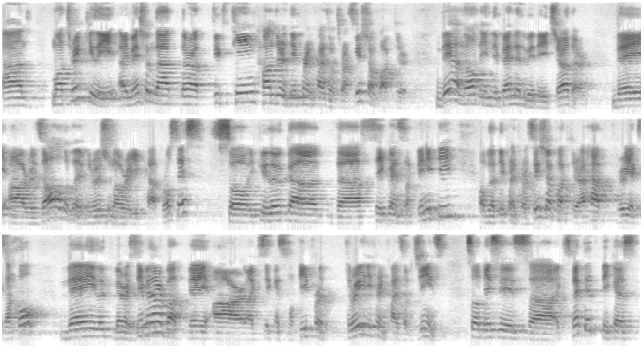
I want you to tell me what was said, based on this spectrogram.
And more trickily, I mentioned that there are 1,500 different kinds of transcription factor. They are not independent with each other they are result of the evolutionary process. So if you look at the sequence affinity of the different transcription factor, I have three examples. They look very similar, but they are like sequence motif for three different kinds of genes. So this is uh, expected because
